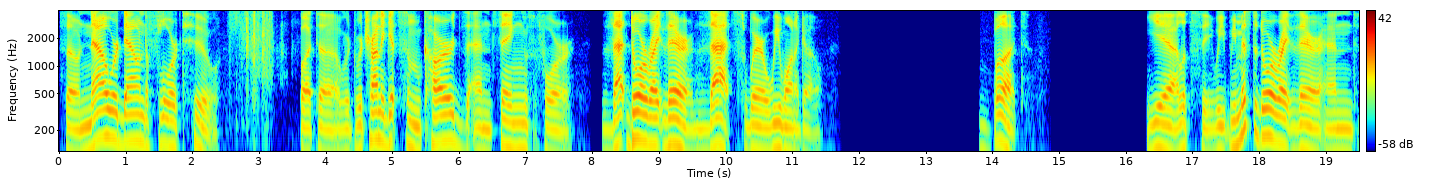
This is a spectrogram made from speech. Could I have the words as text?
So now we're down to floor two. But uh, we're, we're trying to get some cards and things for that door right there. That's where we want to go. But yeah, let's see. We we missed a door right there and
